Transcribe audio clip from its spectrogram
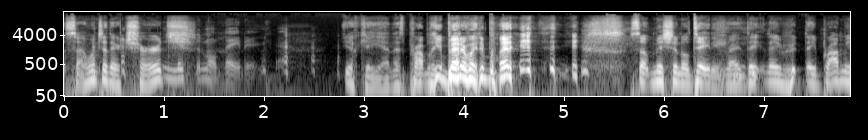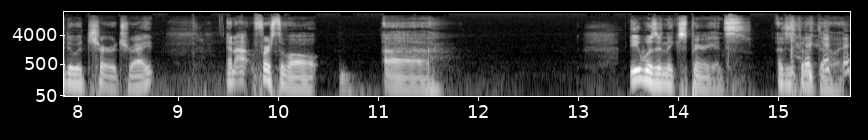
so I went to their church. Missional dating. Okay, yeah, that's probably a better way to put it. so missional dating, right? They they they brought me to a church, right? And I, first of all, uh, it was an experience. I just put it that way.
